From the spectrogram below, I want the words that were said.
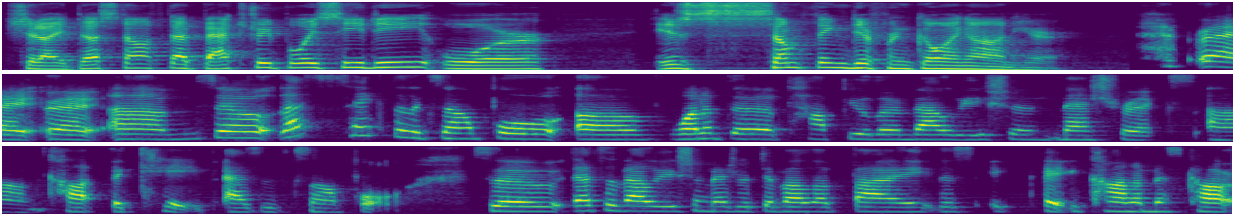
should I dust off that Backstreet Boys CD or is something different going on here? Right, right. Um, so let's take the example of one of the popular valuation metrics um, called the CAPE as an example. So that's a valuation measure developed by this e- economist called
